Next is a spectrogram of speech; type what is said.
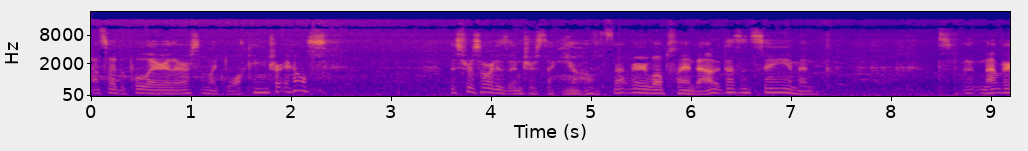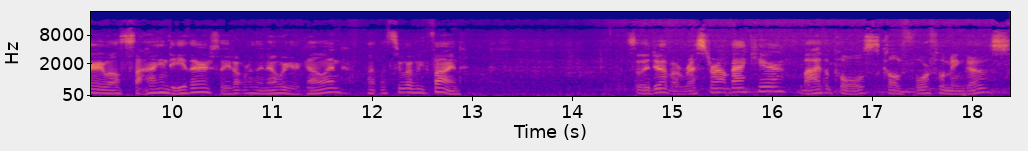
Outside the pool area, there are some like walking trails. This resort is interesting, y'all. It's not very well planned out, it doesn't seem, and it's not very well signed either, so you don't really know where you're going. But let's see what we can find. So they do have a restaurant back here by the pools It's called Four Flamingos.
